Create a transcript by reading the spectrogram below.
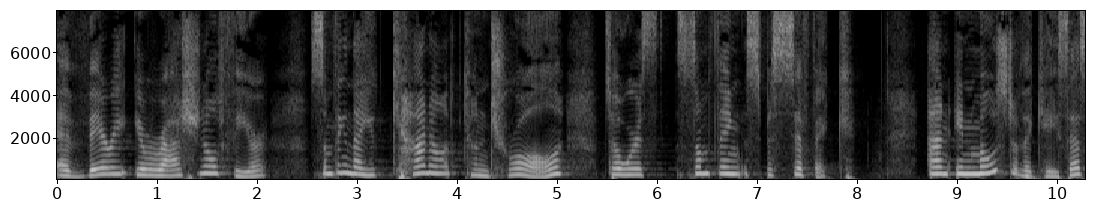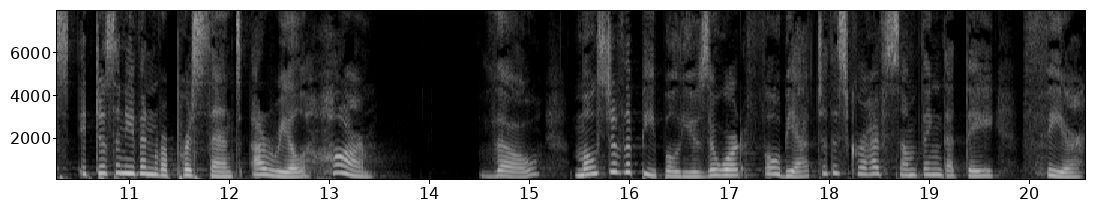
a very irrational fear, something that you cannot control towards something specific. And in most of the cases, it doesn't even represent a real harm. Though most of the people use the word phobia to describe something that they fear.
